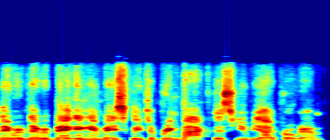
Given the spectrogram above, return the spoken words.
And they were, they were begging him basically to bring back this UBI program.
